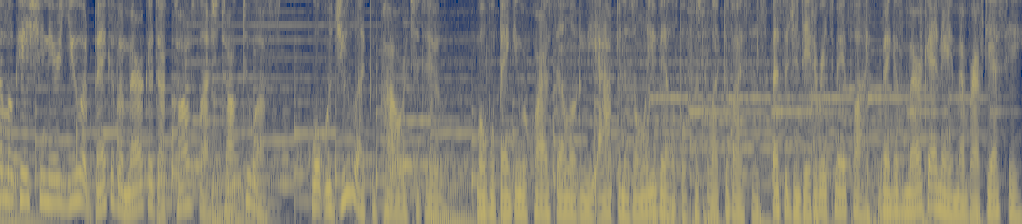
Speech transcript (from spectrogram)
a location near you at bankofamerica.com slash talk to us. What would you like the power to do? Mobile banking requires downloading the app and is only available for select devices. Message and data rates may apply. Bank of America and a member FDIC.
